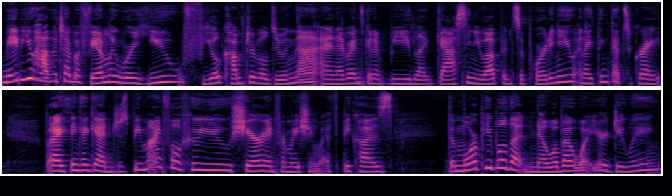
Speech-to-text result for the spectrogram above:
maybe you have the type of family where you feel comfortable doing that and everyone's going to be like gassing you up and supporting you. And I think that's great. But I think, again, just be mindful of who you share information with because the more people that know about what you're doing,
